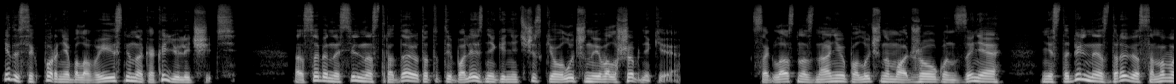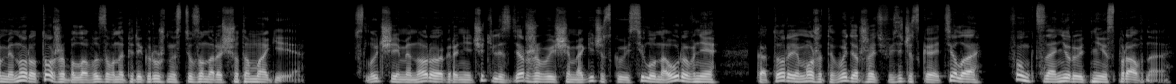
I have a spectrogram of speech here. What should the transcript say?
и до сих пор не было выяснено, как её лечить особенно сильно страдают от этой болезни генетически улучшенные волшебники. Согласно знанию, полученному от Джоу Гунзиня, нестабильное здоровье самого Минору тоже было вызвано перегруженностью зоны расчёта магии. В случае Минору ограничитель, сдерживающий магическую силу на уровне, который может выдержать физическое тело, функционирует неисправно.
